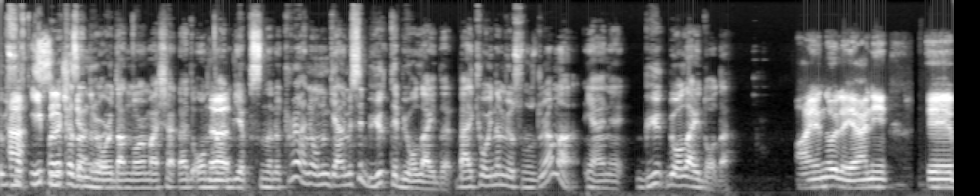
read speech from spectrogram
Ubisoft Ha, iyi para Siege kazanır geldi. oradan normal şartlarda online Evet. bir yapısından ötürü. Hani onun gelmesi büyük de bir olaydı. Belki oynamıyorsunuzdur ama yani büyük bir olaydı o da. Aynen öyle yani e,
